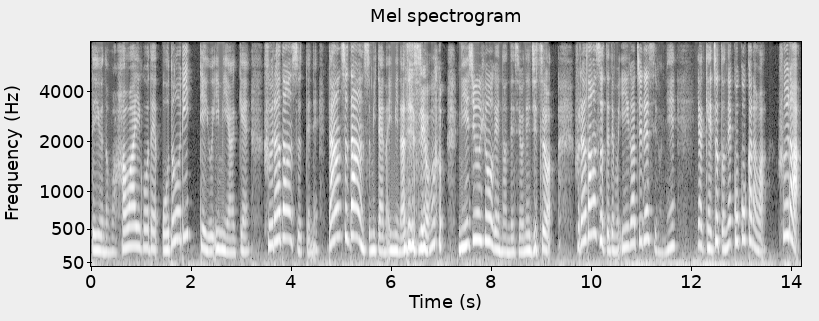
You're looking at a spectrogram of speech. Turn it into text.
ていうのはハワイ語で踊りっていう意味やけんフラダンスってねダンスダンスみたいな意味なんですよ。二重表現なんですよね実は。フラダンスってでも言いがちですよね。やけんちょっとねここからはフラ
